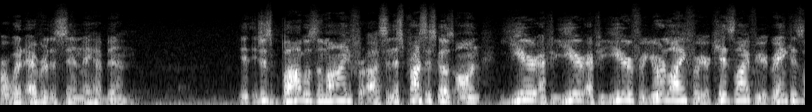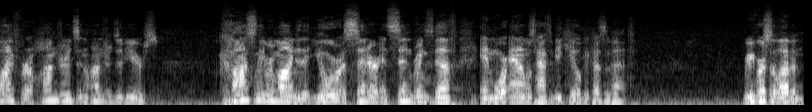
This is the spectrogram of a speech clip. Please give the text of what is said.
Or whatever the sin may have been. It, it just boggles the mind for us. And this process goes on year after year after year for your life, for your kids' life, for your grandkids' life, for hundreds and hundreds of years. Constantly reminded that you're a sinner and sin brings death, and more animals have to be killed because of that. Read verse 11.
